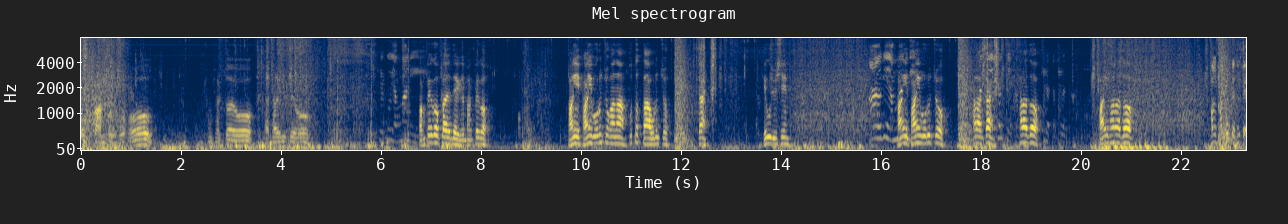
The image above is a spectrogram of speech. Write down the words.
오빠 안 보이고. 오우 총잘 쏴요. 잘 잘해주세요. 개구 양만이. 방 백업 가야 돼 그냥 방 백업. 방이 방이 오른쪽 하나 붙었다 오른쪽. 짤 개구 조심. 아 여기 양만이. 방이 방이 오른쪽. 하나 짤 하나 더. 죽였다 죽였다. 방이 하나 더. 방 방 설때 설때.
